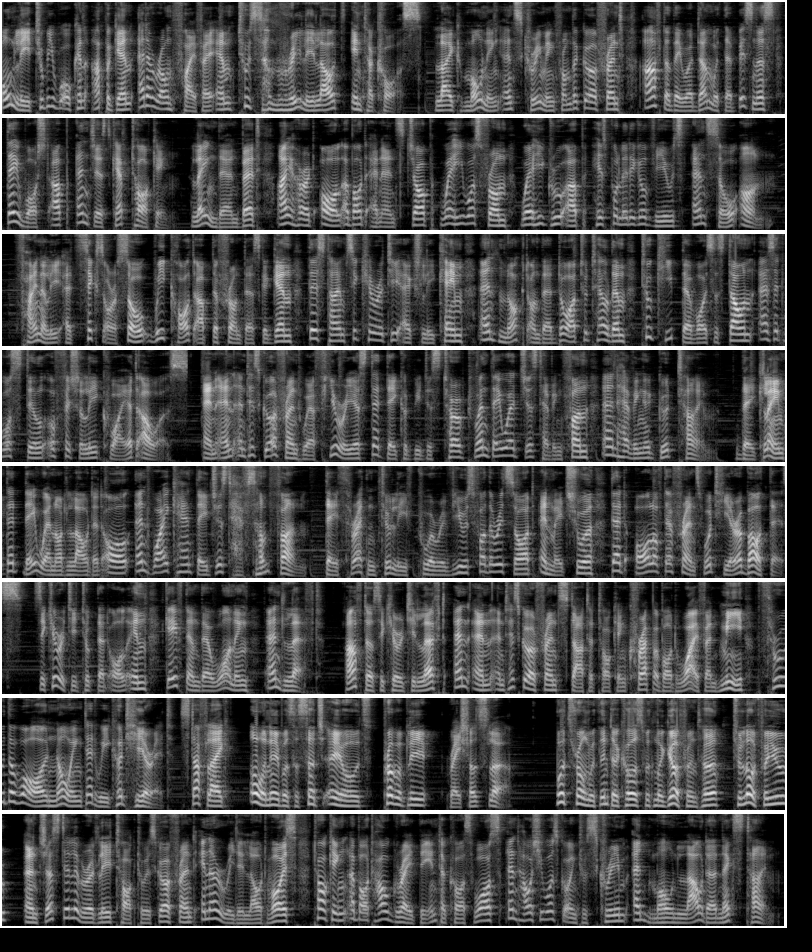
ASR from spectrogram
Only to be woken up again at around 5am to some really loud intercourse. Like moaning and screaming from the girlfriend, after they were done with their business, they washed up and just kept talking. Laying there in bed, I heard all about NN's job, where he was from, where he grew up, his political views and so on. Finally, at 6 or so, we called up the front desk again. This time security actually came and knocked on their door to tell them to keep their voices down as it was still officially quiet hours. NN and his girlfriend were furious that they could be disturbed when they were just having fun and having a good time. They claimed that they were not loud at all and why can't they just have some fun? They threatened to leave poor reviews for the resort and made sure that all of their friends would hear about this. Security took that all in, gave them their warning and left. After security left, NN and his girlfriend started talking crap about wife and me through the wall knowing that we could hear it. Stuff like, our neighbors are such a-holes, probably racial slur. What's wrong with intercourse with my girlfriend, huh? Too loud for you? And just deliberately talked to his girlfriend in a really loud voice, talking about how great the intercourse was and how she was going to scream and moan louder next time.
